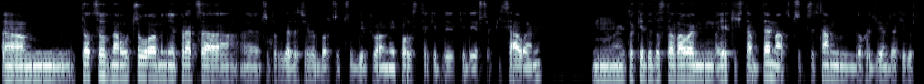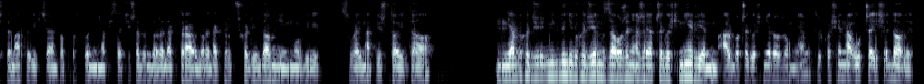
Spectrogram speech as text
Um, to, co nauczyła mnie praca, e, czy to w Gazecie Wyborczej, czy w Wirtualnej Polsce, kiedy, kiedy jeszcze pisałem, mm, to kiedy dostawałem jakiś tam temat, czy, czy sam dochodziłem do jakiegoś tematu i chciałem po prostu o nim napisać i szedłem do redaktora, albo redaktor przychodził do mnie i mówi, słuchaj, napisz to i to. Ja wychodzi, nigdy nie wychodziłem z założenia, że ja czegoś nie wiem albo czegoś nie rozumiem, tylko się nauczę i się dowiem.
